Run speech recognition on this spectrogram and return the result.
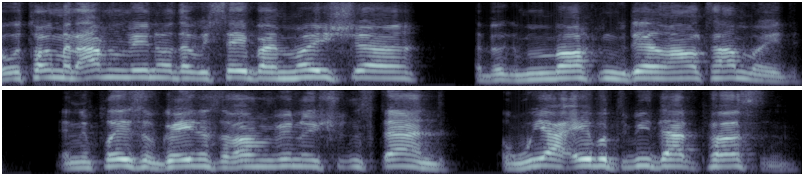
that we're talking about Avram Vino that we say by Moshe, and in the place of greatness of Avram Vino, you shouldn't stand. And we are able to be that person.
